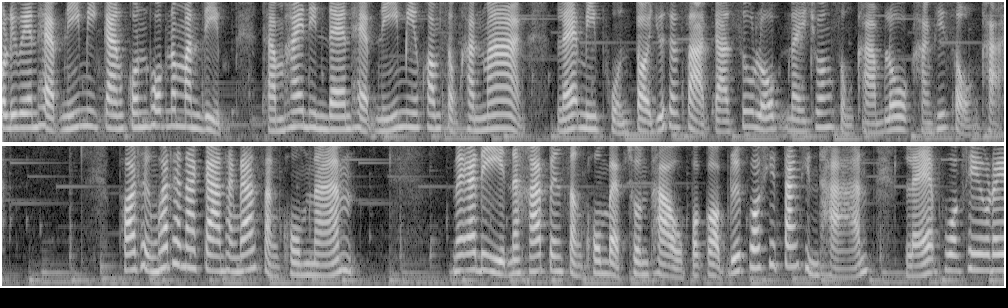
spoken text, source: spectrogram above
บริเวณแถบนี้มีการค้นพบน้ำมันดิบ ทำให้ดินแดนแถบนี้มีความสำคัญมาก และมีผลต่อยุทธศาสตร์การสู้รบในช่วงสงครามโลกครั้งที่2ค่ะ พอถึงพัฒนาการทางด้านสังคมนั้น ในอดีตนะคะเป็นสังคมแบบชนเผ่าประกอบด้วยพวกที่ตั้งถิ่นฐาน และพวกที่เร่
